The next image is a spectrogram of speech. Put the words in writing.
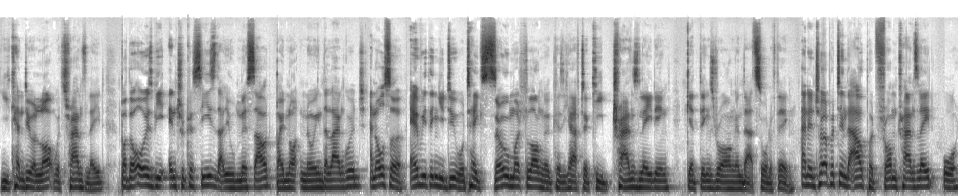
you can do a lot with Translate, but there'll always be intricacies that you'll miss out by not knowing the language. And also, everything you do will take so much longer because you have to keep translating, get things wrong, and that sort of thing. And interpreting the output from Translate, or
